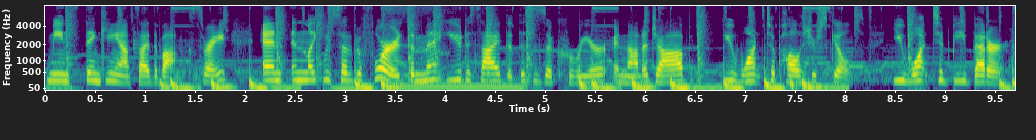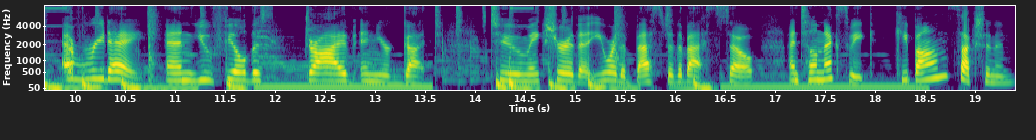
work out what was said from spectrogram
means thinking outside the box, right? And and like we said before, the minute you decide that this is a career and not a job, you want to polish your skills. You want to be better every day and you feel this drive in your gut to make sure that you are the best of the best. So, until next week, keep on suctioning.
